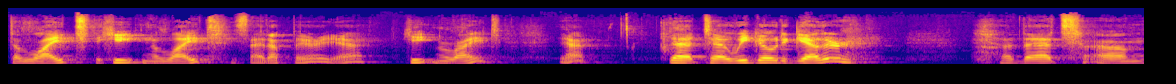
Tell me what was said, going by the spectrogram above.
the light, the heat and the light. Is that up there? Yeah. Heat and light. Yeah. That uh, we go together. that um,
